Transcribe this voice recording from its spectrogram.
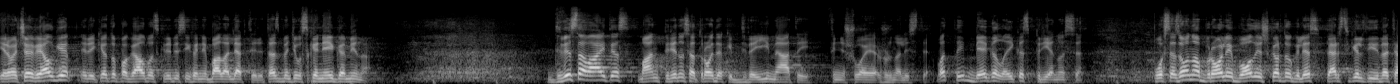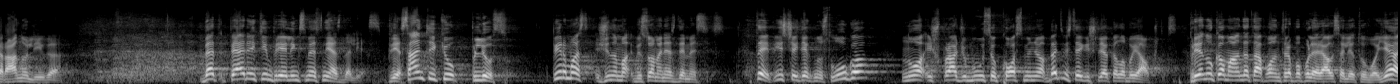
Ir va čia vėlgi reikėtų pagalbos kreiptis į Hannibalą Lekterį. Tas bent jau skaniai gamina. Dvi savaitės man prienuose atrodė kaip dviejį metai finišuoja žurnalistė. Va taip bėga laikas prienuose. Po sezono broliai bolai iš karto galės persikelti į veteranų lygą. Bet pereikim prie linksmėsnės dalies. Prie santykių pliusų. Pirmas, žinoma, visuomenės dėmesys. Taip, jis šiek tiek nuslūgo nuo iš pradžių buvusio kosminio, bet vis tiek išlieka labai aukštas. Prienų komanda tapo antra populiariausia Lietuvoje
